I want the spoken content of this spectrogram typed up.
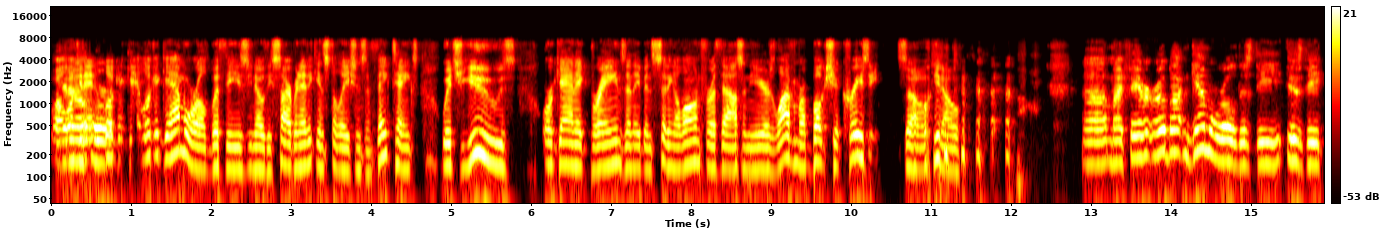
Well, You look know, at or- look at look at Gamma World with these, you know, these cybernetic installations and think tanks which use organic brains, and they've been sitting alone for a thousand years. A lot of them are bug shit crazy. So, you know, Uh, my favorite robot in Gamma World is the is the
